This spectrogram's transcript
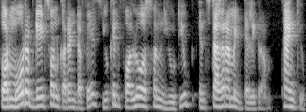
For more updates on current affairs, you can follow us on YouTube, Instagram, and Telegram. Thank you.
